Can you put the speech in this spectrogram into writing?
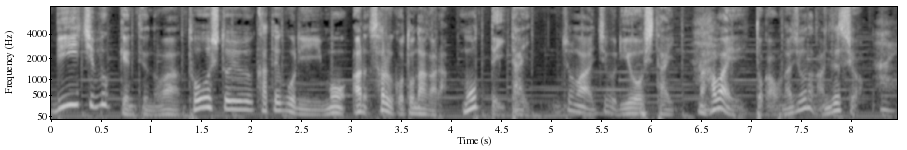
ビーチ物件っていうのは投資というカテゴリーもあるさることながら持っていたい。ちょまあ一部利用したい、まあ、ハワイとか同じような感じですよ。はい。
